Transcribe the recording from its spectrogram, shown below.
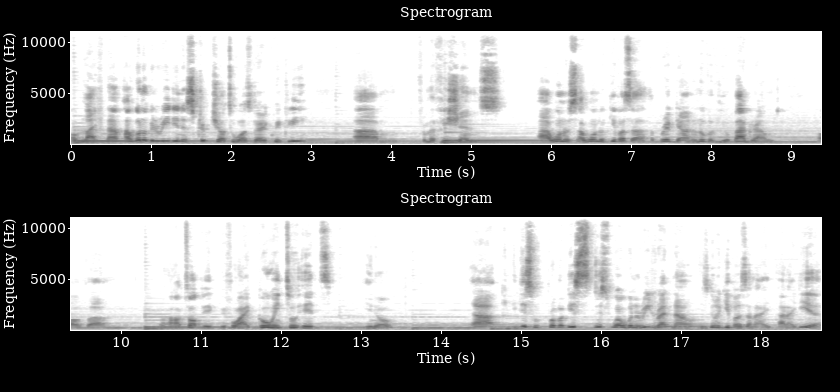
of life. Now, I'm going to be reading a scripture to us very quickly um, from Ephesians. I want to I want to give us a, a breakdown, an overview, a background of um, our topic before I go into it. You know, uh, this probably this this what we're going to read right now is going to give us an, an idea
